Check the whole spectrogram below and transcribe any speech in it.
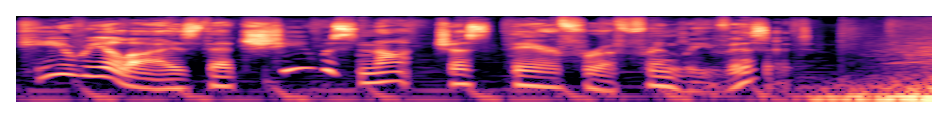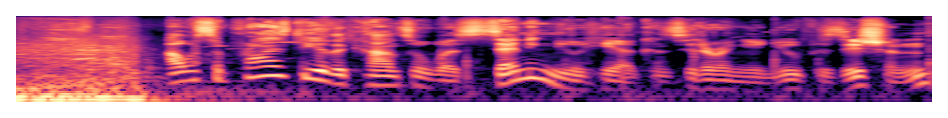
he realized that she was not just there for a friendly visit. I was surprised to hear the council was sending you here considering your new position.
